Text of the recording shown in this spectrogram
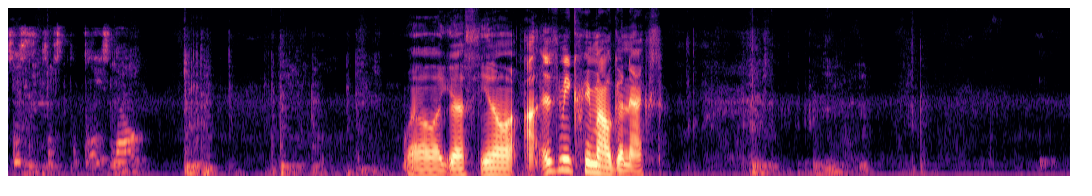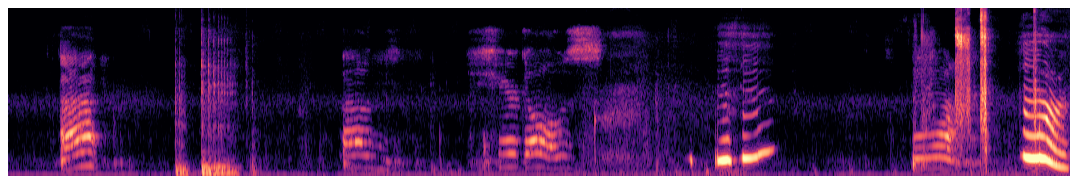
Just, just please no. Well, I guess you know. uh, It's me, Cream. I'll go next. Ah. Um. Here goes. Mwah.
